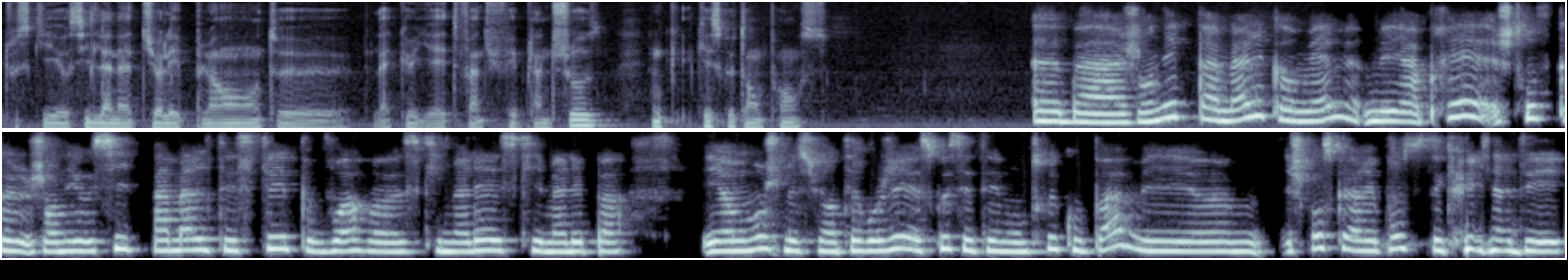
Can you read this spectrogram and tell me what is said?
tout ce qui est aussi de la nature, les plantes, euh, la cueillette, tu fais plein de choses. Qu'est-ce que tu en penses? Euh, bah, j'en ai pas mal quand même, mais après, je trouve que j'en ai aussi pas mal testé pour voir euh, ce qui m'allait et ce qui m'allait pas. Et à un moment, je me suis interrogée, est-ce que c'était mon truc ou pas? Mais euh, je pense que la réponse, c'est qu'il y a des,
